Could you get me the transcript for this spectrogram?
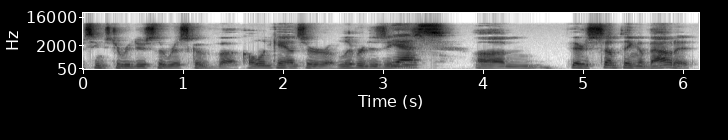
seems to reduce the risk of uh, colon cancer, of liver disease. Yes. Um, there's something about it.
